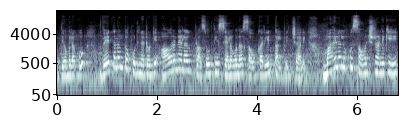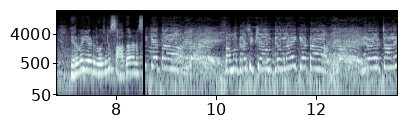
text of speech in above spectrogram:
ఉద్యోగులకు వేతనంతో కూడినటువంటి ఆరు నెలల ప్రసూతి సెలవుల సౌకర్యం కల్పించాలి. మహిళలకు సంవత్సరానికి ఇరవై ఏడు రోజులు సాధారణ సమగ్ర శిక్ష ఉద్యోగుల ఐక్యత! నెరవేర్చాలి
